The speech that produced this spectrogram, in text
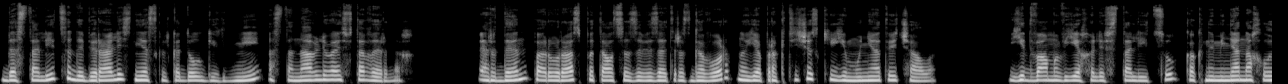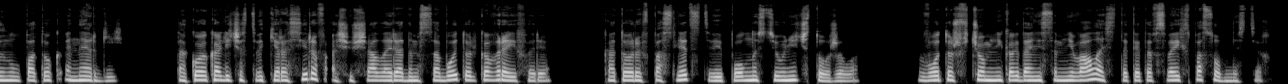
До столицы добирались несколько долгих дней, останавливаясь в тавернах. Эрден пару раз пытался завязать разговор, но я практически ему не отвечала. Едва мы въехали в столицу, как на меня нахлынул поток энергий. Такое количество кирасиров ощущала рядом с собой только в Рейфоре, который впоследствии полностью уничтожила. Вот уж в чем никогда не сомневалась, так это в своих способностях.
